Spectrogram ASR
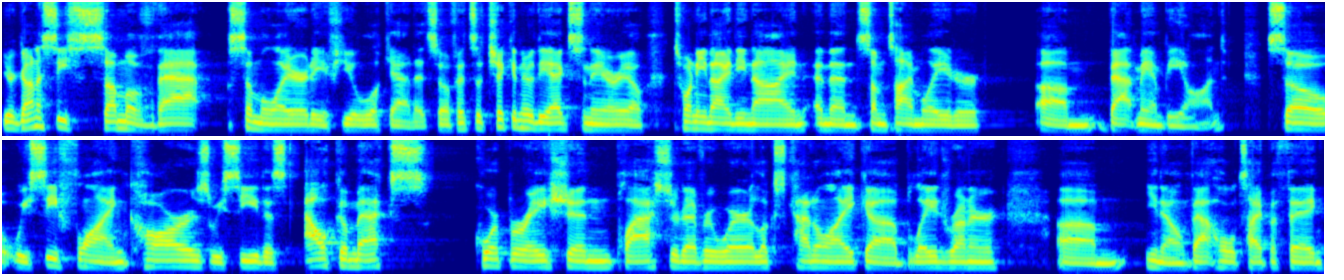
you're going to see some of that similarity if you look at it. So if it's a chicken or the egg scenario, 2099, and then sometime later, um, Batman Beyond. So we see flying cars. We see this Alchemax corporation plastered everywhere. It looks kind of like uh, Blade Runner, um, you know, that whole type of thing.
